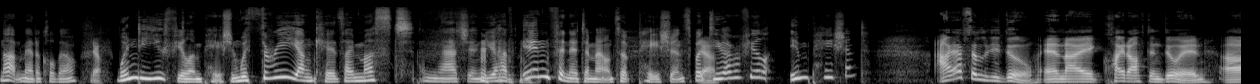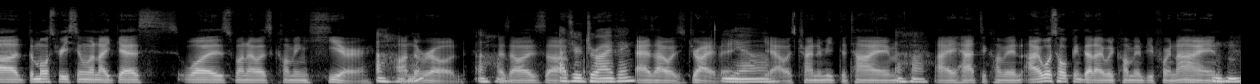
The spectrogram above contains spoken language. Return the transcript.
Not medical, though. Mm-hmm. Yeah. When do you feel impatient? With three young kids, I must imagine you have infinite amounts of patience, but Yeah. do you ever feel impatient? I absolutely do, and I quite often do it. Uh, the most recent one, I guess, was when I was coming here on the uh-huh. road, uh-huh. as I was uh, As you're driving? As I was driving, Yeah. yeah, I was trying to meet the time. Uh-huh. I had to come in. I was hoping that I would come in before 9 mm-hmm.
